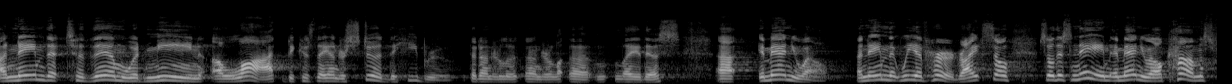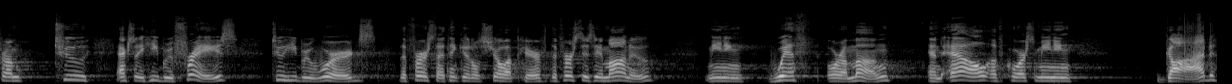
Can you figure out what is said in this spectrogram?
a name that to them would mean a lot because they understood the Hebrew that underlay, underlay uh, this. Uh, Emmanuel, a name that we have heard, right? So, so this name, Emmanuel, comes from two, actually, Hebrew phrase, two Hebrew words. The first, I think it'll show up here. The first is Imanu, meaning with or among, and El, of course, meaning God.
